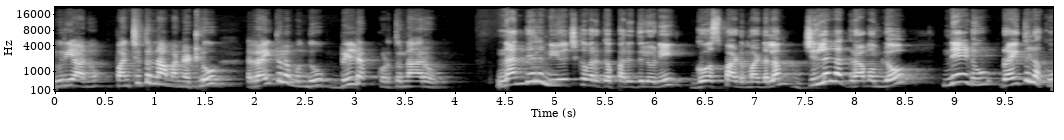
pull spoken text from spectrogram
యూరియాను పంచుతున్నామన్నట్లు రైతుల ముందు బిల్డప్ కొడుతున్నారు. నంద్యాల నియోజకవర్గ పరిధిలోని గోస్పాడు మండలం జిల్లల గ్రామంలో నేడు రైతులకు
